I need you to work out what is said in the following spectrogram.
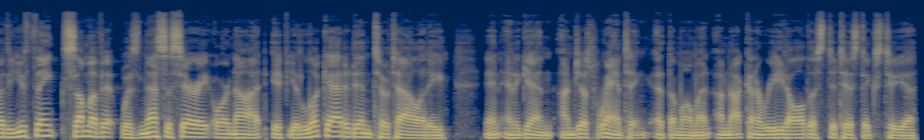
Whether you think some of it was necessary or not, if you look at it in totality, and, and again, I'm just ranting at the moment, I'm not going to read all the statistics to you,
